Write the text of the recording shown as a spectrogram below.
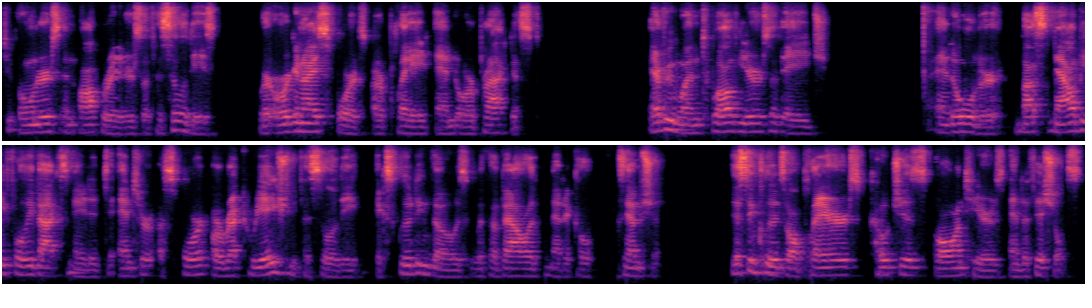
to owners and operators of facilities where organized sports are played and or practiced. Everyone 12 years of age and older must now be fully vaccinated to enter a sport or recreation facility, excluding those with a valid medical exemption. This includes all players, coaches, volunteers, and officials.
